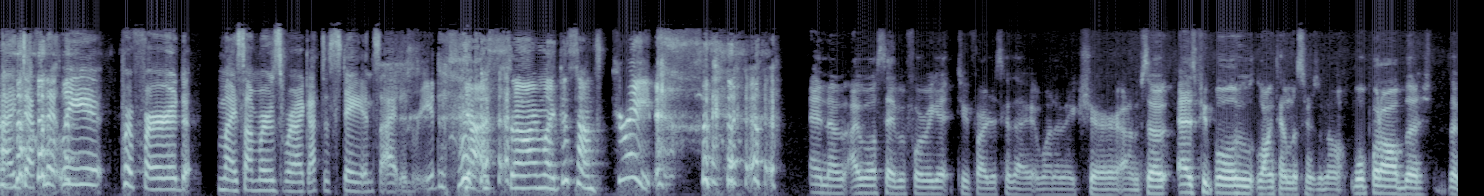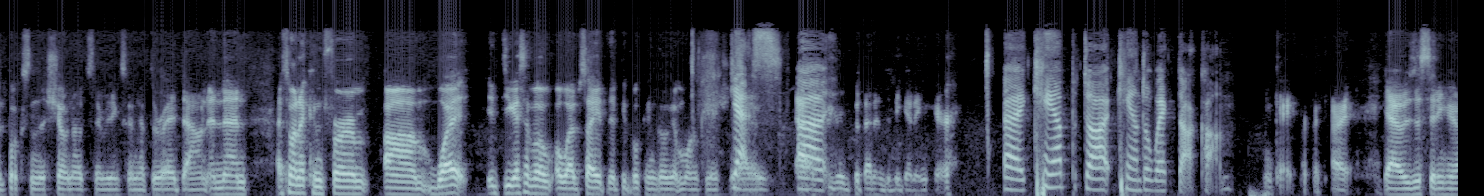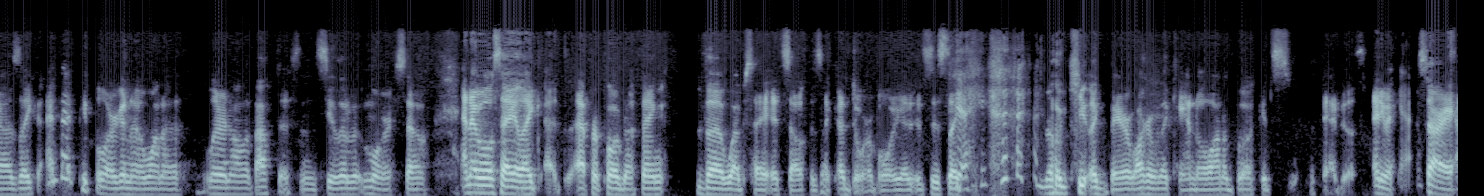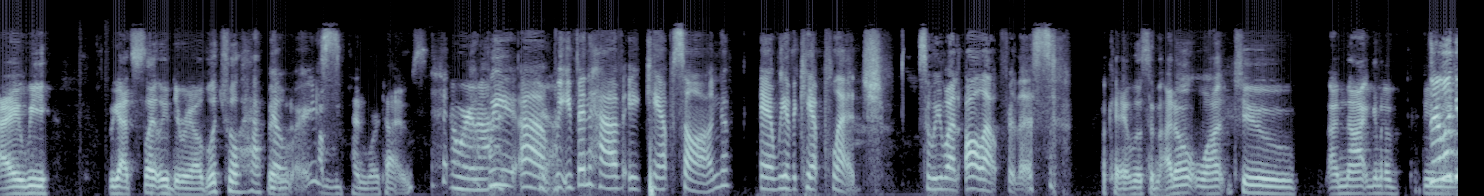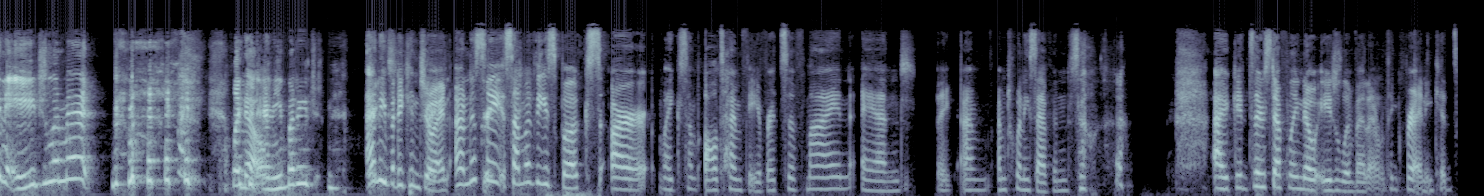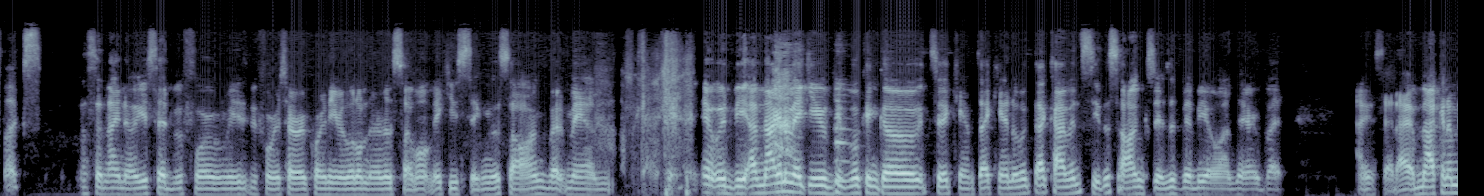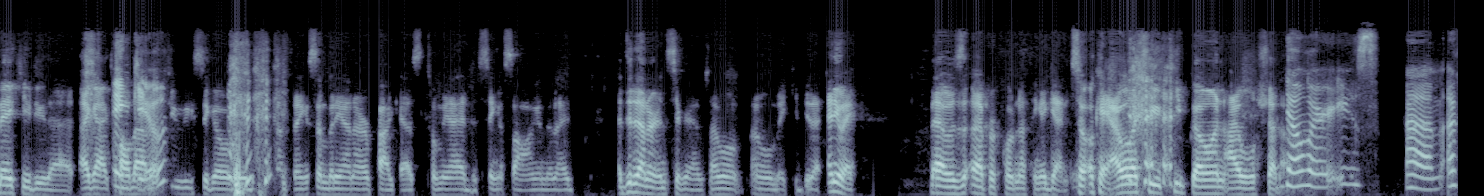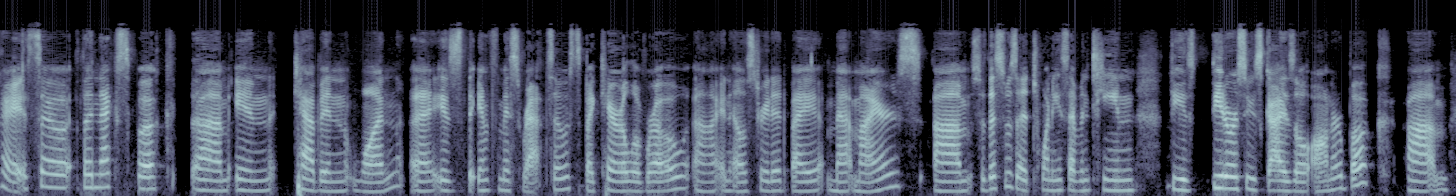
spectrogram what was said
I definitely preferred my summers where I got to stay inside and read. yes, so I'm like this sounds great. And um, I will say before we get too far, just because I want to make sure. Um, so, as people who longtime listeners will know, we'll put all the the books in the show notes and everything, so you don't have to write it down. And then I just want to confirm, um, what do you guys have a, a website that people can go get more information? Yes, Uh, uh, put that in the beginning here. uh, camp.candlewick.com. Okay, perfect. All right. Yeah, I was just sitting here. I was like, I bet people are gonna want to learn all about this and see a little bit more. So, and I will say, like, apropos of nothing, the website itself is like adorable. It's just like Yay. real cute, like bear walking with a candle on a book. It's fabulous. Anyway, Yeah. sorry, I we we got slightly derailed, which will happen No worries. probably ten more times. Don't worry about we it. uh, Yeah. we even have a camp song and we have a camp pledge. So we went all out for this. Okay, listen, I don't want to. I'm not gonna. Be, Is there like an age limit? like No. anybody? Anybody can join. Honestly, some of these books are like some all-time favorites of mine, and like I'm I'm 27, so I could. There's definitely no age limit. I don't think for any kids' books. Listen, I know you said before when we before we started recording that you're a little nervous, so I won't make you sing the song. But man, Oh my god. it would be. I'm not gonna make you. People can go to camp.candlewick.com and see the song because there's a Vimeo on there. But like I said, I'm not gonna make you do that. I got Thank called out a few weeks ago we something. Somebody on our podcast told me I had to sing a song, and then I I did it on our Instagram, so I won't I won't make you do that. Anyway, that was apropos of nothing again. So okay, I will let you keep going. I will shut up. No worries. Um, okay, so the next book um, in Cabin One uh, is The Infamous Ratsos by Kara LaReau uh, and illustrated by Matt Myers. Um, so this was a 2017 The- Theodore Seuss Geisel honor book. Um,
